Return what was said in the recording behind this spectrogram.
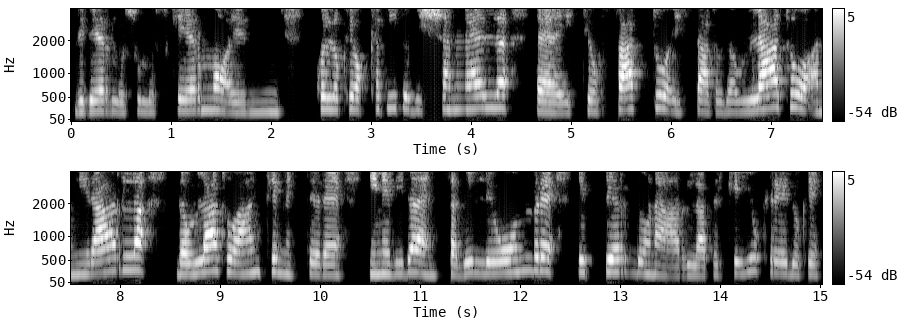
vederlo sullo schermo. E, ehm, quello che ho capito di Chanel eh, e che ho fatto è stato da un lato ammirarla, da un lato anche mettere in evidenza delle ombre e perdonarla, perché io credo che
